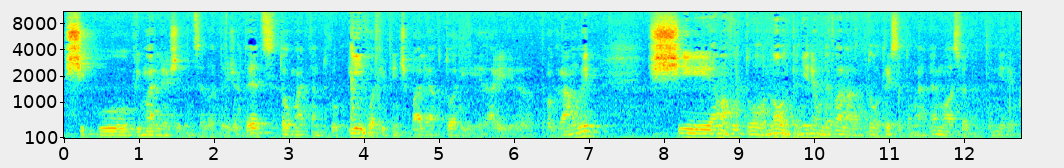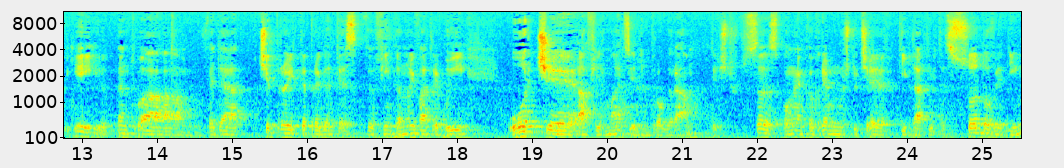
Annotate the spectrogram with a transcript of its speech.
și cu primarii reședințelor de județ, tocmai pentru ei vor fi principalii actori ai uh, programului și am avut o nouă întâlnire undeva la două-trei săptămâni avem o astfel de întâlnire cu ei pentru a vedea ce proiecte pregătesc, fiindcă noi va trebui orice afirmație din program, deci să spunem că vrem nu știu ce tip de activități, să o dovedim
